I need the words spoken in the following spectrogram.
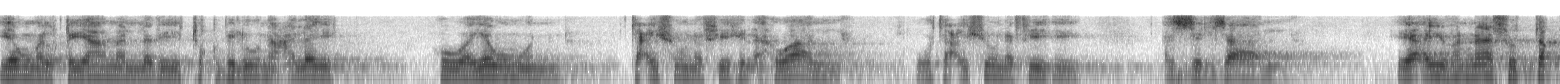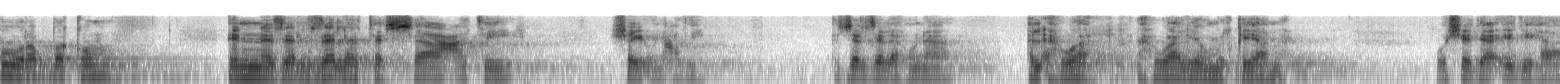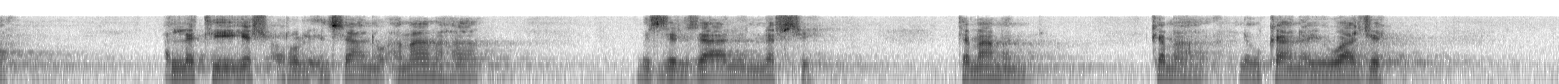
يوم القيامة الذي تقبلون عليه هو يوم تعيشون فيه الأهوال. وتعيشون فيه الزلزال. يا أيها الناس اتقوا ربكم إن زلزلة الساعة شيء عظيم. الزلزلة هنا الأهوال أهوال يوم القيامة وشدائدها التي يشعر الإنسان أمامها بالزلزال النفسي تماما كما لو كان يواجه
